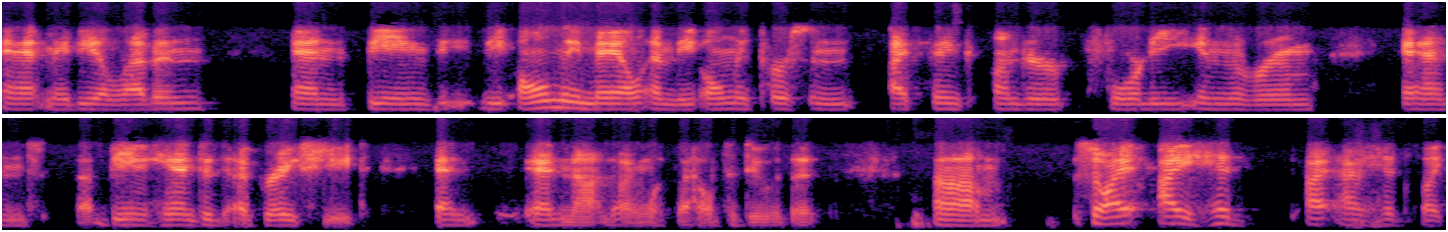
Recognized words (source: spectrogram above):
and maybe 11 and being the, the only male and the only person I think under 40 in the room and uh, being handed a gray sheet and and not knowing what the hell to do with it. Um, so I, I had I, I, had like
